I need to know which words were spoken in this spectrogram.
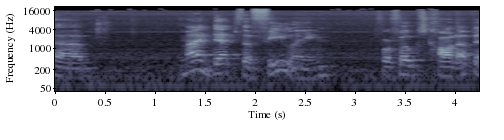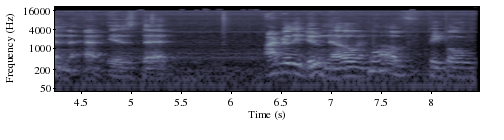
uh, my depth of feeling for folks caught up in that is that I really do know and love people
